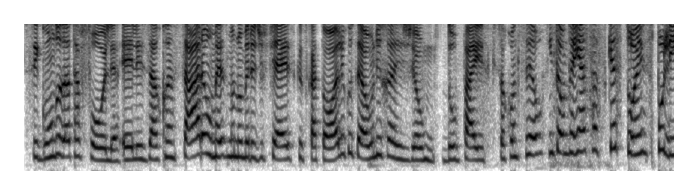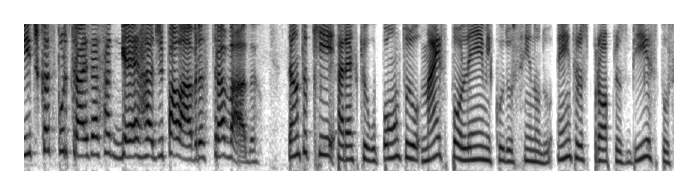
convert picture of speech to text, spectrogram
segundo o Datafolha, eles alcançaram o mesmo número de fiéis que os católicos, é a única região do país que isso aconteceu. Então tem essas questões políticas políticas por trás dessa guerra de palavras travada. Tanto que parece que o ponto mais polêmico do sínodo entre os próprios bispos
